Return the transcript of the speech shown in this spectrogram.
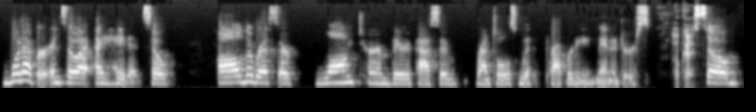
whatever. And so I, I hate it. So all the rest are long-term, very passive rentals with property managers. Okay. So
